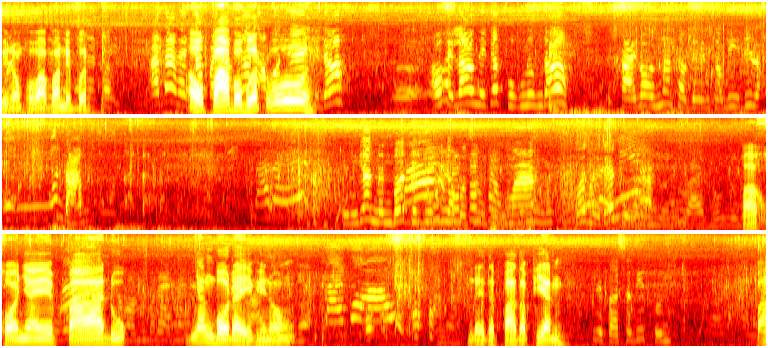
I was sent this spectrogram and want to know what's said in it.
พี่น้องเพราะว่าบ่ได้เบิด เอาปลาบ่เบิดโอ้ย เอาให้เล่าเนี่ยจะถุงหนึงเด้อไปขายโลเงินเท่าแดงเท่าดีนี่ละโอ้ยดำถุง ยันมันเบิดจะดูจะบ่ซื้อถุงมาเบิดเลยได้ถุงนะปลาคอใหญ่ปลาดุกยังบ่ได้พี่น้องได้แต่ปลาตะเพียนนี่ปลาสลิดตุนปลา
